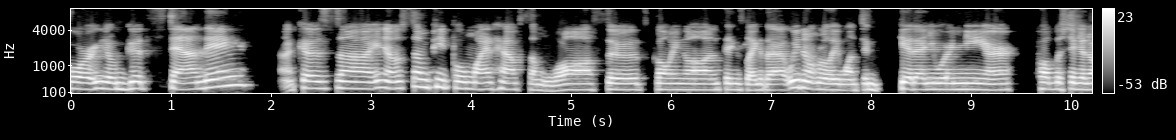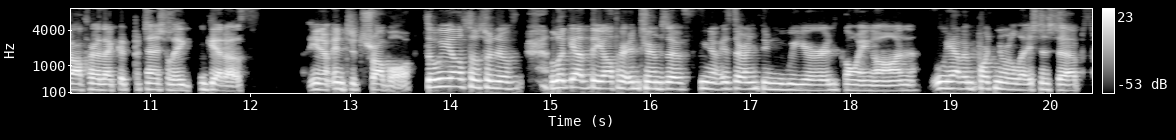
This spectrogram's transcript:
for you know good standing because uh, uh, you know some people might have some lawsuits going on, things like that. We don't really want to get anywhere near publishing an author that could potentially get us you know into trouble. So we also sort of look at the author in terms of you know is there anything weird going on? We have important relationships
